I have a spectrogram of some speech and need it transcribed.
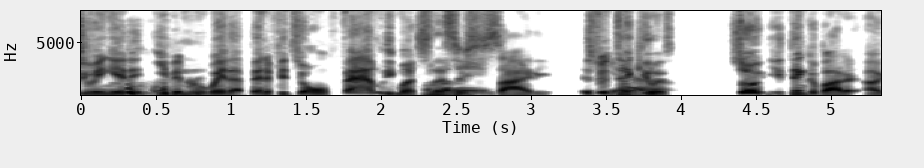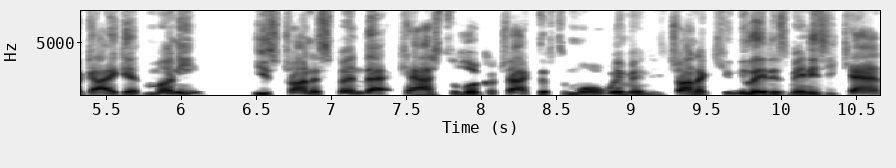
doing it even in a way that benefits your own family, much less your society. It's ridiculous. Yeah. So you think about it. A guy get money. He's trying to spend that cash to look attractive to more women. He's trying to accumulate as many as he can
